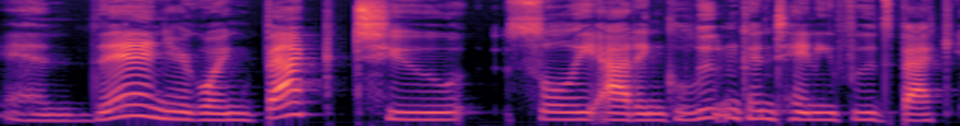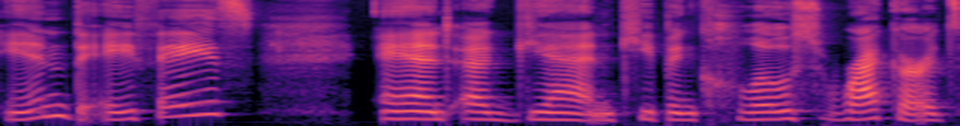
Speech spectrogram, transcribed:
And then you're going back to slowly adding gluten containing foods back in the A phase. And again, keeping close records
